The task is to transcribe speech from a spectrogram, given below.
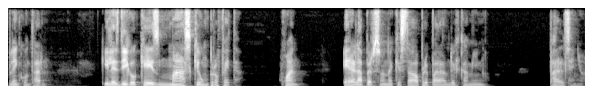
lo encontraron. Y les digo que es más que un profeta. Juan era la persona que estaba preparando el camino para el Señor.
